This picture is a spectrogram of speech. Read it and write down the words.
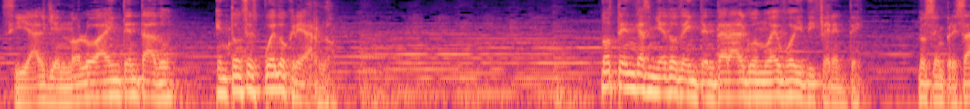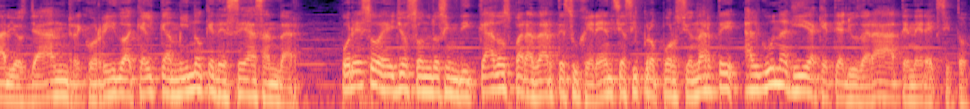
Si alguien no lo ha intentado, entonces puedo crearlo. No tengas miedo de intentar algo nuevo y diferente. Los empresarios ya han recorrido aquel camino que deseas andar. Por eso ellos son los indicados para darte sugerencias y proporcionarte alguna guía que te ayudará a tener éxito.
